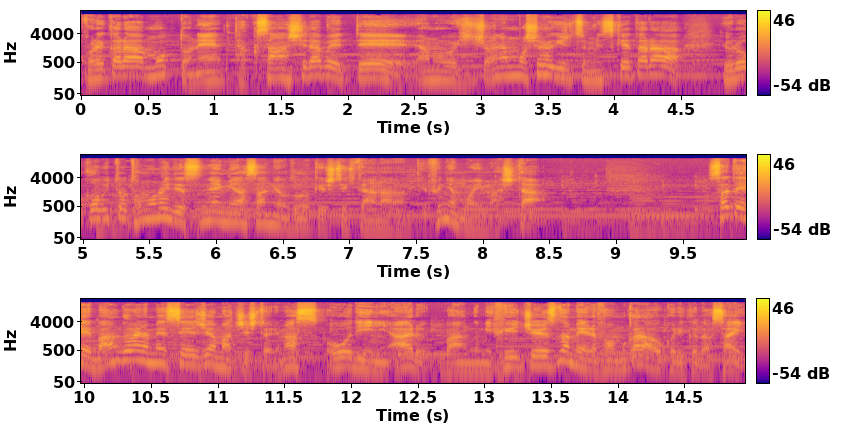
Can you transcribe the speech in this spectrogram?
これからもっとねたくさん調べてあの非常に面白い技術見つけたら喜びとともにですね皆さんにお届けしていきたいななんていうふうに思いましたさて番組のメッセージをお待ちしております OD にある番組 Features のメールフォームからお送りください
